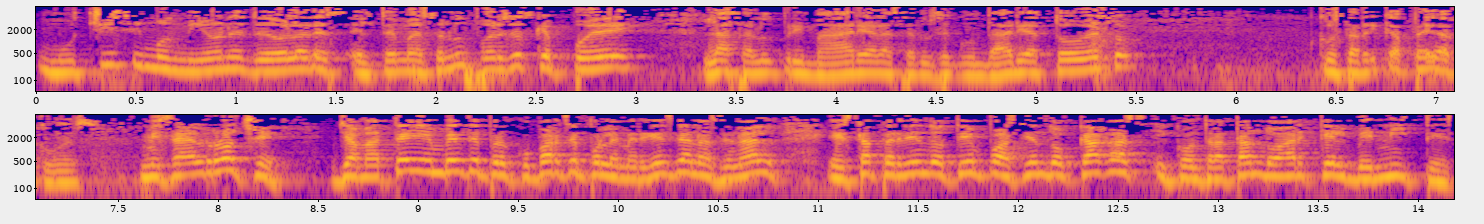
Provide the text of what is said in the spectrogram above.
muchísimos millones de dólares el tema de salud. Por eso es que puede la salud primaria, la salud secundaria, todo eso. Costa Rica pega con eso. Misael Roche, Yamatei en vez de preocuparse por la emergencia nacional, está perdiendo tiempo haciendo cagas y contratando a Arkel Benítez.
